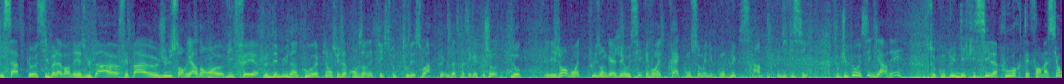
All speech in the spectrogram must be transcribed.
Ils savent que s'ils veulent avoir des résultats, euh, c'est pas euh, juste en regardant euh, vite fait le début d'un cours et puis ensuite en faisant Netflix tous les soirs qu'il va se passer quelque chose. Donc les gens vont être plus engagés aussi et vont être prêts à consommer du contenu qui sera un peu plus difficile. Donc tu peux aussi garder ce contenu difficile pour tes formations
